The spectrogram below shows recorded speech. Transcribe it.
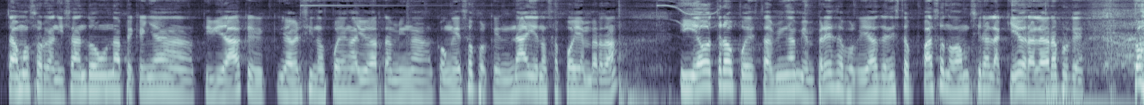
estamos organizando una pequeña actividad que, que a ver si nos pueden ayudar también a- con eso, porque nadie nos apoya en verdad. Y otro, pues también a mi empresa, porque ya en este paso nos vamos a ir a la quiebra, la verdad, porque todo,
